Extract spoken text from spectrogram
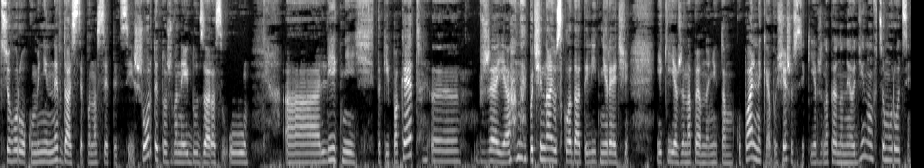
цього року мені не вдасться поносити ці шорти, тож вони йдуть зараз у літній такий пакет. Е, вже я починаю складати літні речі, які я вже, напевно, ні там купальники або ще щось, які я вже, напевно, не одіну в цьому році.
